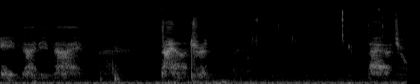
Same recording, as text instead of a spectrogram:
899, 900, 901,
